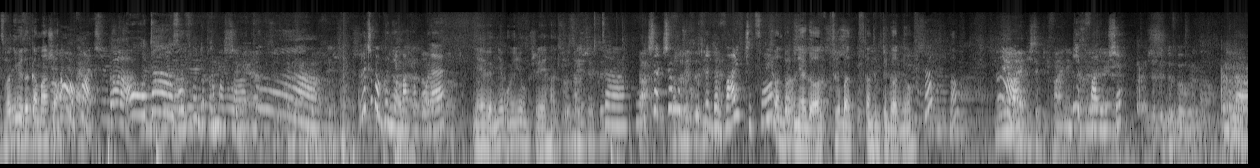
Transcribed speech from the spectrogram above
Dzwonimy do Kamasza. O, patrz. O, da, zadzwoń do Kamasza. Dlaczego go nie ma w ogóle? Nie wiem, nie mógł, nie mógł przyjechać. Ta. No, Trzeba, trzeba go kurde dowalić, czy co? On był u niego chyba w tamtym tygodniu. No nie ma jakichś takich fajnych, Nie żeby... chwalił się. Żeby dupę urwało. No,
